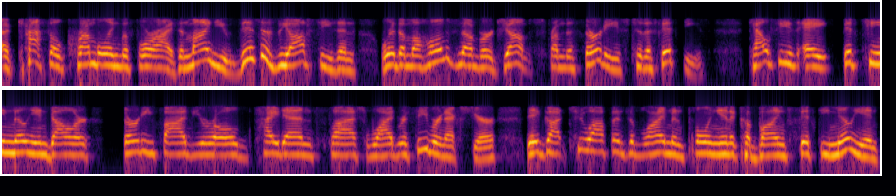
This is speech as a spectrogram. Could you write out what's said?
a castle crumbling before our eyes. And mind you, this is the offseason where the Mahomes number jumps from the 30s to the 50s. Kelce's a $15 million 35 year old tight end slash wide receiver next year. They've got two offensive linemen pulling in a combined 50 million.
